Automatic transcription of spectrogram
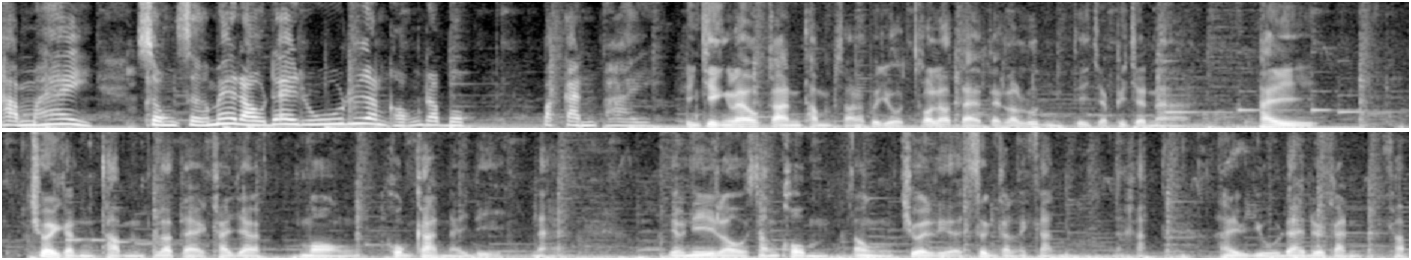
ทำให้ส่งเสริมให้เราได้รู้เรื่องของระบบ ประกันภัย จริงๆ แล้วการทำสารประโยชน์ก็แล้วแต่แต่ละรุ่นที่จะพิจารณาให้ช่วยกันทำแล้วแต่ใครจะมองโครงการไหนดีนะะเดี๋ยวนี้เราสังคมต้องช่วยเหลือซึ่งกันและกันนะครับ ให้อยู่ได้ด้วยกันครับ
